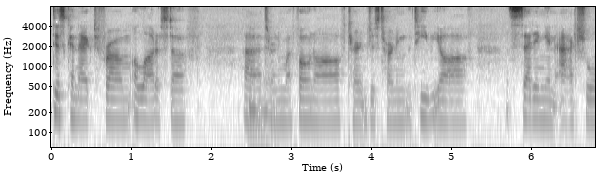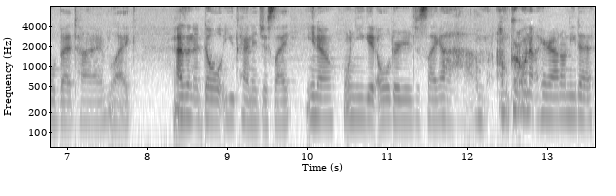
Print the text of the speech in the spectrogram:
disconnect from a lot of stuff, uh, Mhm. turning my phone off, turn just turning the TV off, setting an actual bedtime. Like as an adult, you kind of just like you know when you get older, you're just like ah, I'm I'm growing out here. I don't need a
